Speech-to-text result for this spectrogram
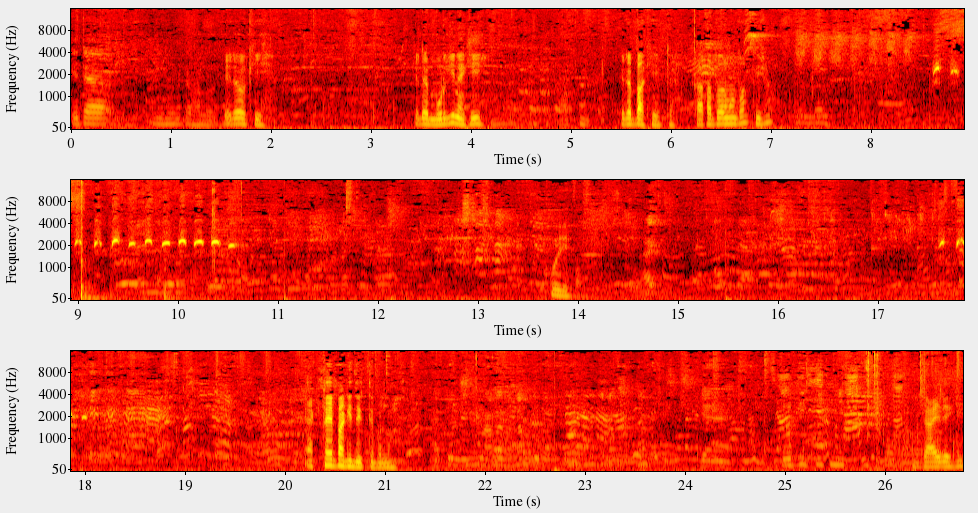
এটা মুরগিটা ভালো এটাও কি? এটা মুরগি নাকি? এটা পাখি একটা। কাকাতুয়ার মতো কিছু? একটাই পাখি দেখতে পেলাম। যাই দেখি।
